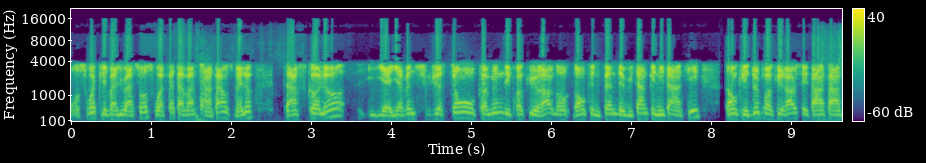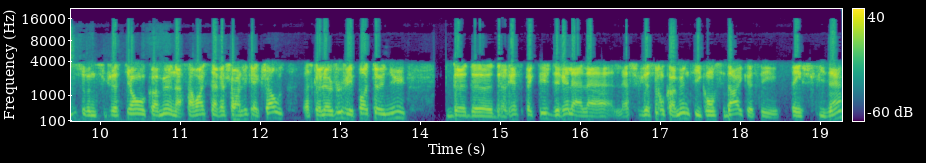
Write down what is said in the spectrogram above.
on souhaite que l'évaluation soit faite avant sentence, mais là, dans ce cas-là, il y, avait une suggestion commune des procureurs, donc, une peine de huit ans de pénitencier. Donc les deux procureurs s'étaient entendus sur une suggestion commune, à savoir si ça aurait changé quelque chose, parce que le juge n'est pas tenu de, de, de, respecter, je dirais, la, la, la suggestion commune s'il considère que c'est insuffisant.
